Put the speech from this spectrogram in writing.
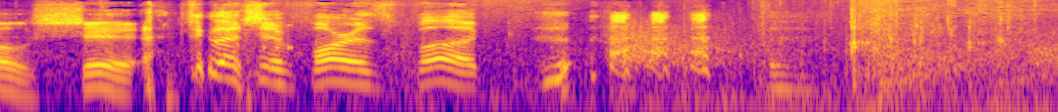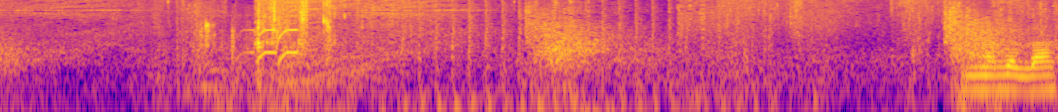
Oh shit. Dude, that shit far as fuck. Allowed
